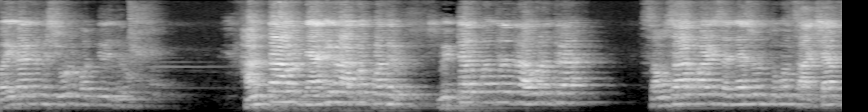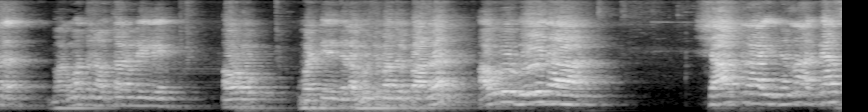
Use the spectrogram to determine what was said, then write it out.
ವೈರಾಗ್ಯದ ಶಿವನ ಭಕ್ತರಿದ್ರು. ಅಂತ ಅವ್ರ ಜ್ಞಾನಿಗಳು ಹಾಕೋಕ್ ಬಂದ್ರು. ವಿಠಲ್ ಹತ್ರ ಅವ್ರ ಹತ್ರ ಸಂಸಾರ ಮಾಡಿ ಸನ್ಯಾಸವನ್ನು ತಗೊಂಡು ಸಾಕ್ಷಾತ್ ಭಗವಂತನ ಅವತಾರನ ಇಲ್ಲಿ ಅವರು ಹೊಟ್ಟೆಯಿಂದೆಲ್ಲ ಹುಟ್ಟಿ ಬಂದ್ರಪ್ಪ ಅಂದ್ರೆ ಅವರು ವೇದ, ಶಾಸ್ತ್ರ ಇದನ್ನೆಲ್ಲ ಅಭ್ಯಾಸ,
